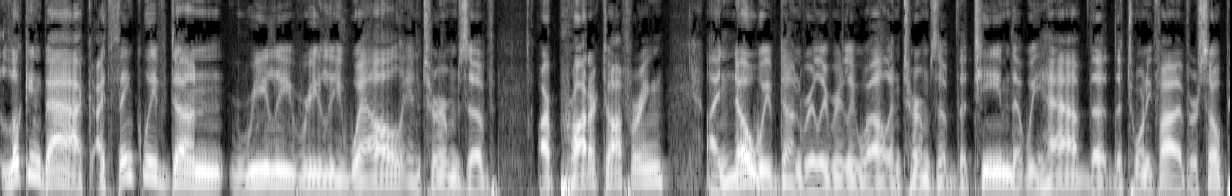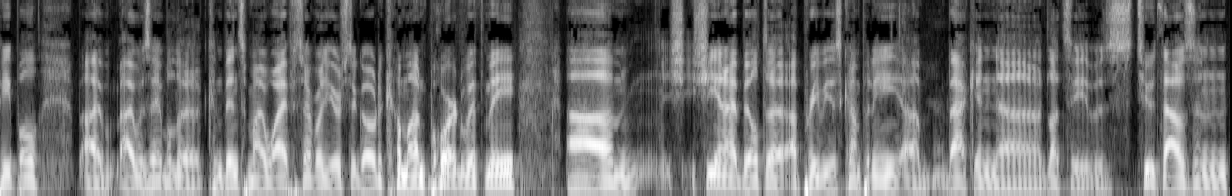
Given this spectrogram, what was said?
Looking back, I think we've done really, really well in terms of our product offering. I know we've done really, really well in terms of the team that we have, the the 25 or so people. I, I was able to convince my wife several years ago to come on board with me. Um, she, she, and I built a, a previous company uh, back in, uh, let's see, it was 2000.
